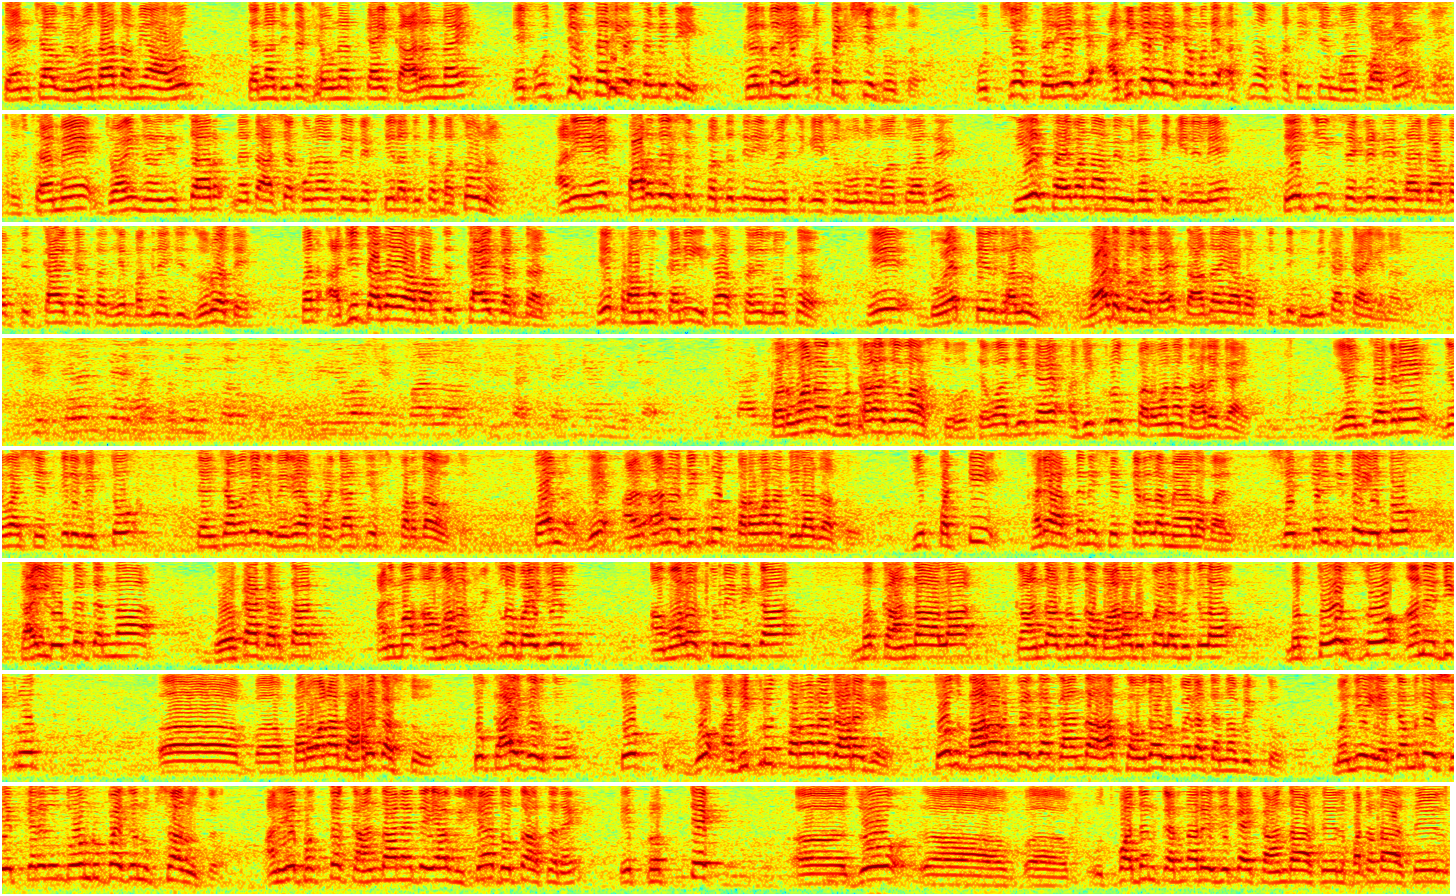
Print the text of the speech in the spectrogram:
त्यांच्या विरोधात आम्ही आहोत. त्यांना तिथं ठेवण्यात काही कारण नाही. एक उच्चस्तरीय समिती करणं हे अपेक्षित होतं. उच्चस्तरीय जे अधिकारी याच्यामध्ये असणं अतिशय महत्वाचं आहे. त्यामुळे जॉईंट रजिस्ट्रार नाही तर अशा कोणाला तरी व्यक्तीला तिथं बसवणं आणि हे पारदर्शक पद्धतीने इन्व्हेस्टिगेशन होणं महत्वाचं आहे. सीएस साहेबांना आम्ही विनंती केलेली आहे. ते चीफ सेक्रेटरी साहेब या बाबतीत काय करतात हे बघण्याची जरूरत आहे. पण अजितदादा या बाबतीत काय करतात हे प्रामुख्याने इथं असणारे लोक हे डोळ्यात तेल घालून वाट बघत आहेत. दादा या बाबतीतली भूमिका काय घेणार आहे परवाना घोटाळा जेव्हा असतो तेव्हा जे काय अधिकृत परवाना धारक आहेत यांच्याकडे जेव्हा शेतकरी विकतो त्यांच्यामध्ये एक वेगळ्या प्रकारची स्पर्धा होते. पण जे अनधिकृत परवाना दिला जातो जी पट्टी खऱ्या अर्थाने शेतकऱ्याला मिळायला पाहिजे शेतकरी तिथं येतो काही लोक त्यांना घोळका करतात आणि मग आम्हालाच विकलं पाहिजे आम्हालाच तुम्ही विका. मग कांदा आला कांदा समजा बारा रुपयाला विकला मग तोच जो अनधिकृत परवानाधारक परवाना धारक असतो तो काय करतो? तो जो अधिकृत परवाना धारक आहे तोच बारा रुपयाचा कांदा हा चौदा रुपयाला त्यांना विकतो. म्हणजे याच्यामध्ये शेतकऱ्याचं दोन रुपयाचं नुकसान होतं. आणि हे फक्त कांदा नाही तर या विषयात होतं असं नाही. हे प्रत्येक जो उत्पादन करणारे जे काही कांदा असेल बटाटा असेल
